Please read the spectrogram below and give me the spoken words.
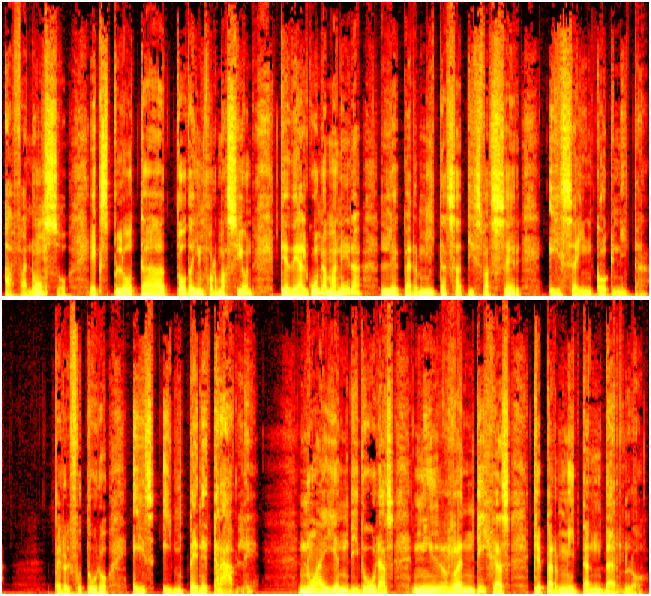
Afanoso, explota toda información que de alguna manera le permita satisfacer esa incógnita. Pero el futuro es impenetrable. No hay hendiduras ni rendijas que permitan verlo.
